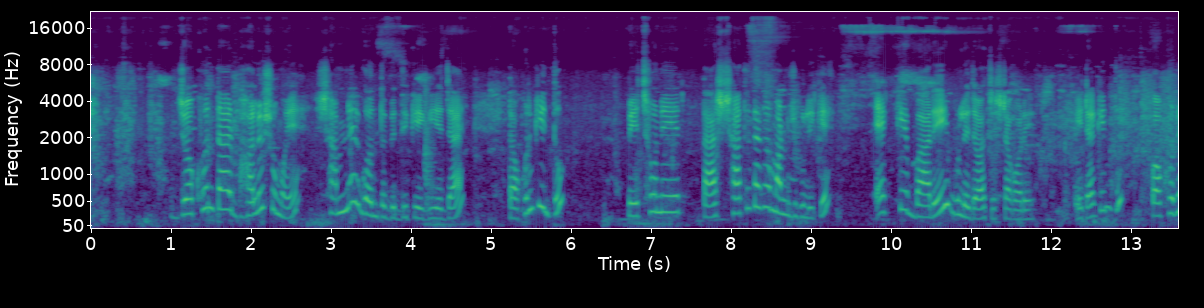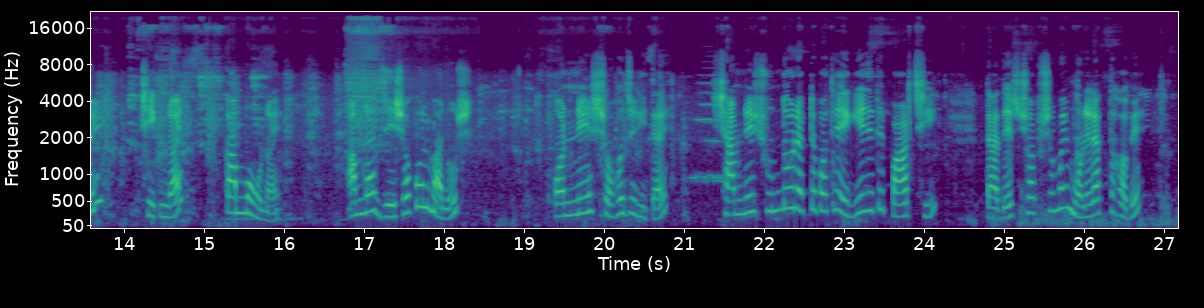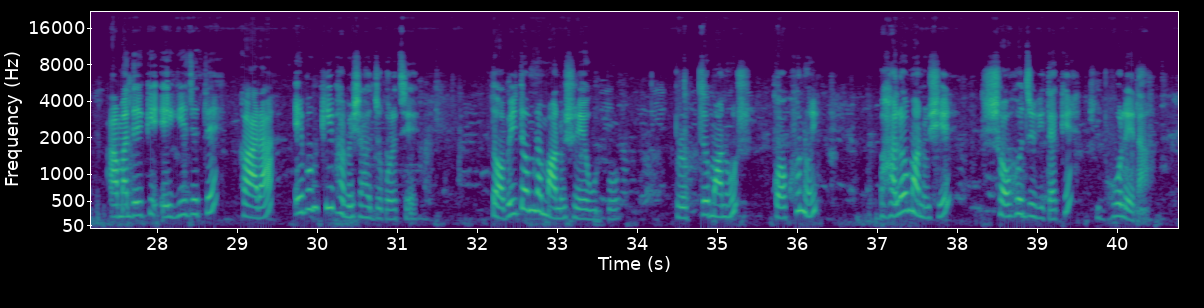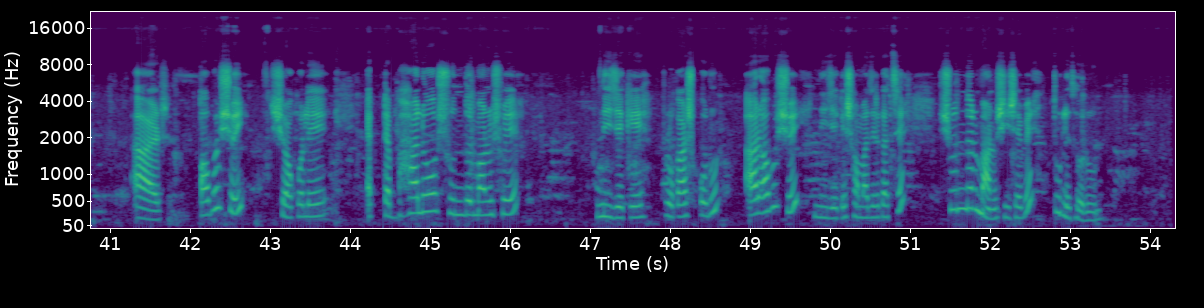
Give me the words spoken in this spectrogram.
যখন তার ভালো সময়ে সামনের গন্তব্যের দিকে এগিয়ে যায়, তখন কিন্তু পেছনের তার সাথে থাকা মানুষগুলিকে একেবারেই ভুলে যাওয়ার চেষ্টা করে। এটা কিন্তু কখনোই ঠিক নয়, কাম্যও নয়। আমরা যে সকল মানুষ অন্যের সহযোগিতায় সামনে সুন্দর একটা পথে এগিয়ে যেতে পারছি, তাদের সবসময় মনে রাখতে হবে আমাদেরকে এগিয়ে যেতে কারা এবং কীভাবে সাহায্য করেছে। তবেই তো আমরা মানুষ হয়ে উঠব। প্রকৃত মানুষ কখনোই ভালো মানুষের সহযোগিতাকে ভোলে না। আর অবশ্যই সকলে একটা ভালো, সুন্দর মানুষ হয়ে নিজেকে প্রকাশ করুন। আর অবশ্যই নিজেকে সমাজের কাছে সুন্দর মানুষ হিসেবে তুলে ধরুন।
